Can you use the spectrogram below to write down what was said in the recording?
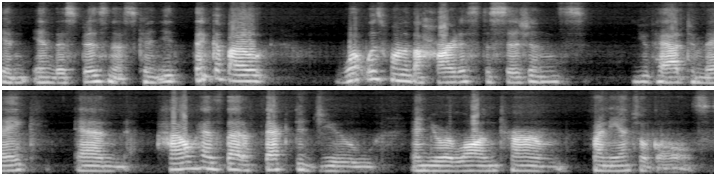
in in this business, can you think about what was one of the hardest decisions you've had to make and how has that affected you and your long-term financial goals?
